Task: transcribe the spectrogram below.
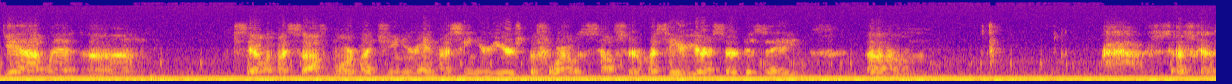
Yeah, I went. Um, see, I went my sophomore, my junior, and my senior years before I was a officer. My senior year, I served as a. Um, I was gonna,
